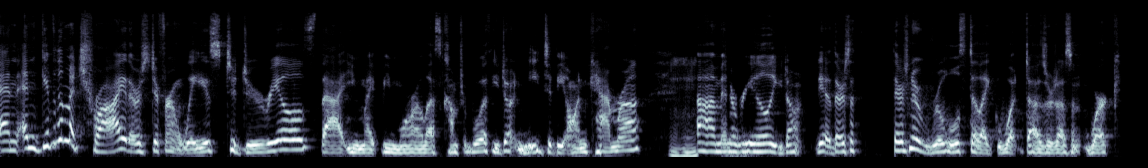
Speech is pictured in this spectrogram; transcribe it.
and and give them a try. There's different ways to do reels that you might be more or less comfortable with. You don't need to be on camera mm-hmm. um, in a reel. You don't. You know, there's a there's no rules to like what does or doesn't work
